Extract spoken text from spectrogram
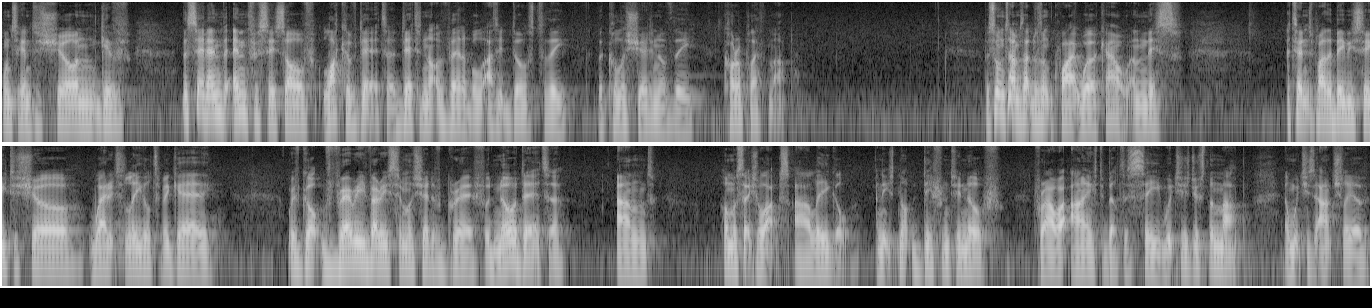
once again, to show and give the same em emphasis of lack of data, data not available, as it does to the, the color shading of the choropleth map. But sometimes that doesn't quite work out, and this attempt by the BBC to show where it's legal to be gay, we've got very, very similar shade of grey for no data and homosexual acts are legal and it's not different enough for our eyes to be able to see which is just the map and which is actually an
